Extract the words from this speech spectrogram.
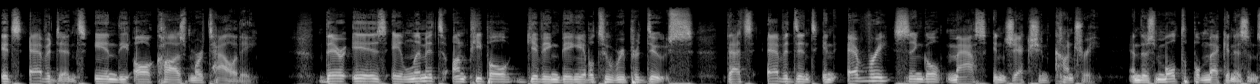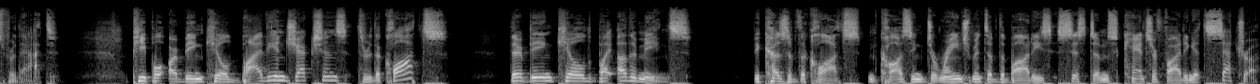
It's evident in the all cause mortality. There is a limit on people giving, being able to reproduce. That's evident in every single mass injection country. And there's multiple mechanisms for that. People are being killed by the injections through the clots. They're being killed by other means because of the clots, causing derangement of the body's systems, cancer fighting, etc.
